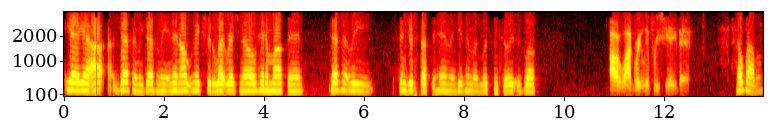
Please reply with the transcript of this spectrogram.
Yeah, yeah, I, I, definitely, definitely. And then I'll make sure to let Reg know, hit him up, and definitely send your stuff to him and give him a listen to it as well. All right. Well, I greatly appreciate that. No problem.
